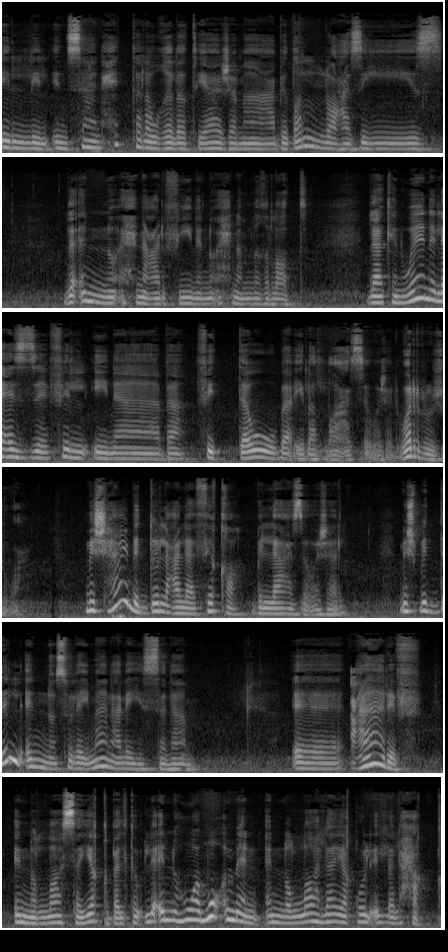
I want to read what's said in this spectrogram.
اللي الإنسان حتى لو غلط يا جماعة بضله عزيز لأنه إحنا عارفين إنه إحنا بنغلط. لكن وين العزة؟ في الإنابة في التوبة إلى الله عز وجل والرجوع. مش هاي بتدل على ثقة بالله عز وجل؟ مش بتدل إنه سليمان عليه السلام آه عارف إن الله سيقبل. لأنه هو مؤمن إن الله لا يقول إلا الحق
